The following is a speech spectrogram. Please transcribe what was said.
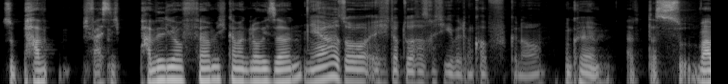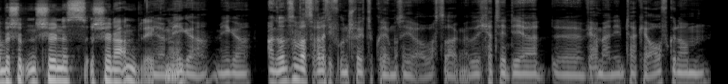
So, pa ich weiß nicht, pavillonförmig kann man, glaube ich, sagen. Ja, so, ich glaube, du hast das richtige Bild im Kopf, genau. Okay, also das war bestimmt ein schönes, schöner Anblick. Ja, ne? mega, mega. Ansonsten war es relativ unspektakulär, muss ich auch was sagen. Also ich hatte der, äh, wir haben an dem Tag ja aufgenommen,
